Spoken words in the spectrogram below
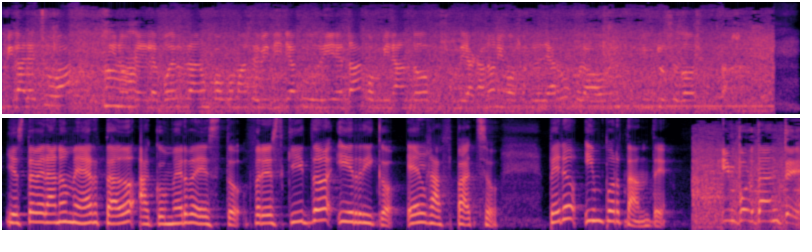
típica lechuga, sino que le puedes dar un poco más de vidilla a tu dieta combinando pues, un día canónigo, otro día rúcula o incluso dos juntas. Y este verano me he hartado a comer de esto, fresquito y rico, el gazpacho pero importante. Importante.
